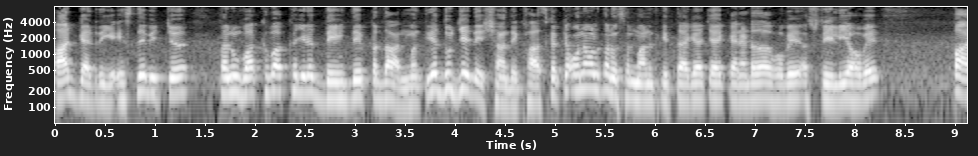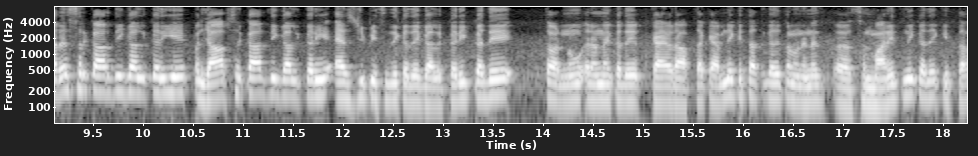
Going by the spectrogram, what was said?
ਆਰਟ ਗੈਲਰੀ ਹੈ, ਇਸ ਦੇ ਵਿੱਚ ਤੁਹਾਨੂੰ ਵੱਖ-ਵੱਖ ਜਿਹੜੇ ਦੇਸ਼ ਦੇ ਪ੍ਰਧਾਨ ਮੰਤਰੀ ਆ ਦੂਜੇ ਦੇਸ਼ਾਂ ਦੇ, ਖਾਸ ਕਰਕੇ ਉਹਨਾਂ ਵੱਲੋਂ ਤੁਹਾਨੂੰ ਸਨਮਾਨਿਤ ਕੀਤਾ ਗਿਆ, ਚਾਹੇ ਕੈਨੇਡਾ ਦਾ ਹੋਵੇ, ਆਸਟ੍ਰੇਲੀਆ ਹੋਵੇ। ਭਾਰਤ ਸਰਕਾਰ ਦੀ ਗੱਲ ਕਰੀਏ, ਪੰਜਾਬ ਸਰਕਾਰ ਦੀ ਗੱਲ ਕਰੀਏ ਐਸਜੀਪੀਸੀ ਦੀ ਕਦੇ ਗੱਲ ਕਰੀ, ਕਦੇ ਤੁਹਾਨੂੰ ਇਹਨਾਂ ਨੇ ਕਦੇ ਕਾਇਮ ਰਾਬਤਾ ਕਾਇਮ ਨਹੀਂ ਕੀਤਾ ਤੇ ਕਦੇ ਤੁਹਾਨੂੰ ਇਹਨਾਂ ਨੇ ਸਨਮਾਨਿਤ ਨਹੀਂ ਕਦੇ ਕੀਤਾ?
